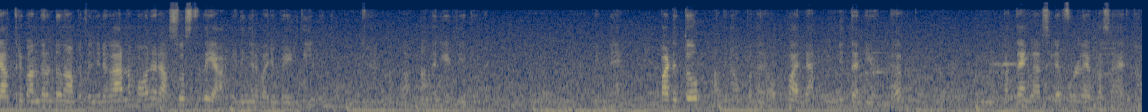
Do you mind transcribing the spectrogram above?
രാത്രി പന്ത്രണ്ട് നാൽപ്പത്തഞ്ചിന് കാരണം മോനൊരു അസ്വസ്ഥതയാണ് ഇതിങ്ങനെ വരുമ്പോൾ എഴുതിയില്ലേ? അപ്പോൾ അങ്ങനെ എഴുതിയിട്ടുണ്ട്. പിന്നെ പഠിത്തവും അതിനൊപ്പം തന്നെ ഒപ്പമല്ല മുന്നിൽ തന്നെയുണ്ട്. പത്താം ക്ലാസ്സിൽ ഫുൾ എ പ്ലസ് ആയിരുന്നു.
